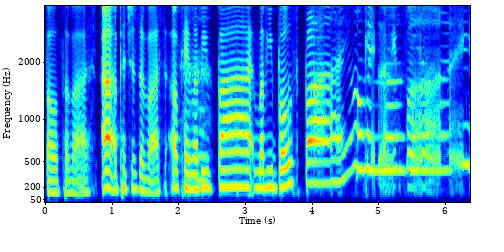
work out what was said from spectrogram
both of us. Uh, pictures of us. Okay, love you. Bye. Love you both. Bye. Oh, Okay, my love you, bye.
